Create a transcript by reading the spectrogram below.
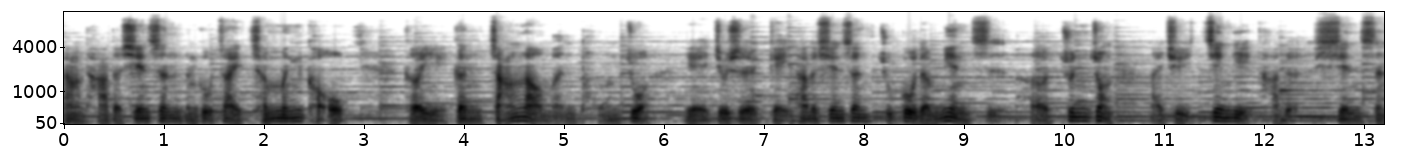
让她的先生能够在城门口可以跟长老们同坐，也就是给她的先生足够的面子。和尊重来去建立他的先生，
